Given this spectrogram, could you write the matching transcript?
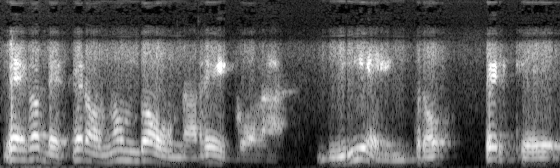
beh vabbè però non do una regola di rientro perché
